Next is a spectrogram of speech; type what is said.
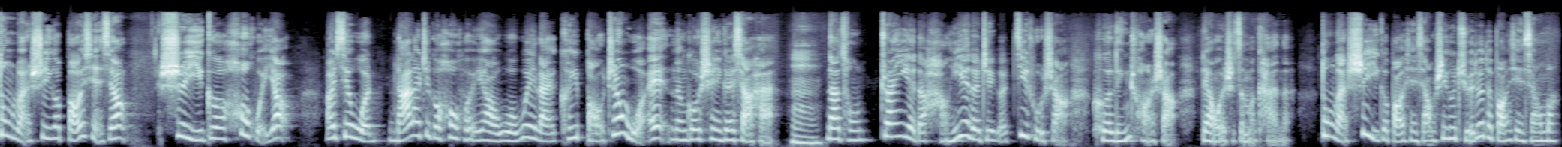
冻卵是一个保险箱，是一个后悔药，而且我拿了这个后悔药，我未来可以保证我哎能够生一个小孩。嗯，那从专业的行业的这个技术上和临床上，两位是怎么看的？冻卵是一个保险箱吗？是一个绝对的保险箱吗？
